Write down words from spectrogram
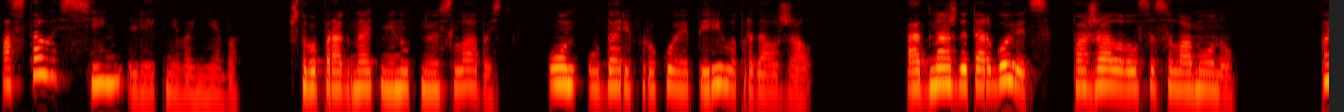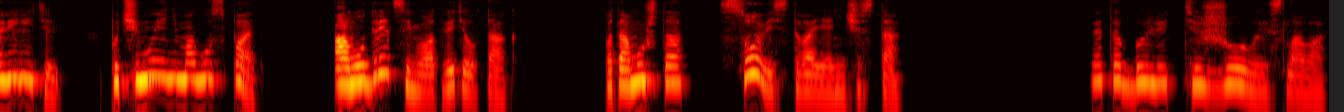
Осталась синь летнего неба. Чтобы прогнать минутную слабость, он, ударив рукой о перила, продолжал. Однажды торговец пожаловался Соломону. «Повелитель, почему я не могу спать?» А мудрец ему ответил так. «Потому что совесть твоя нечиста». Это были тяжелые слова.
